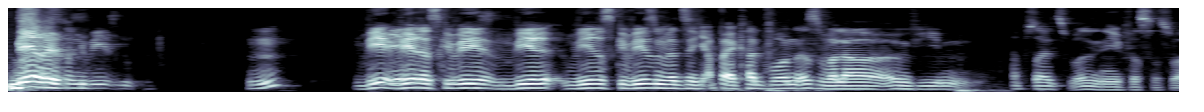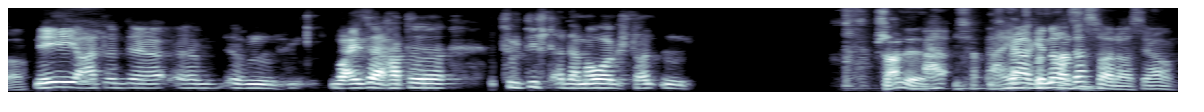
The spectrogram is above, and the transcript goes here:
Wäre es Dann- gewesen. Hm? Wär, Wäre wäre es es gewesen, wäre, wäre es gewesen, wenn es nicht aberkannt worden ist, weil er irgendwie Abseits, weiß ich nicht, was das war. Nee, er hatte der ähm, ähm, Weiser hatte zu dicht an der Mauer gestanden. Schade. Ah, Ich hab- ah ja, genau, Carsten, das war das, ja.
